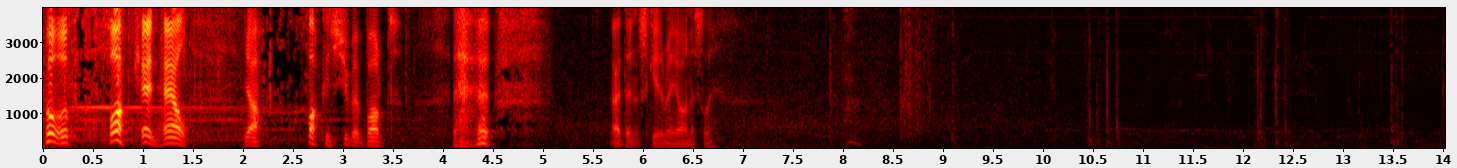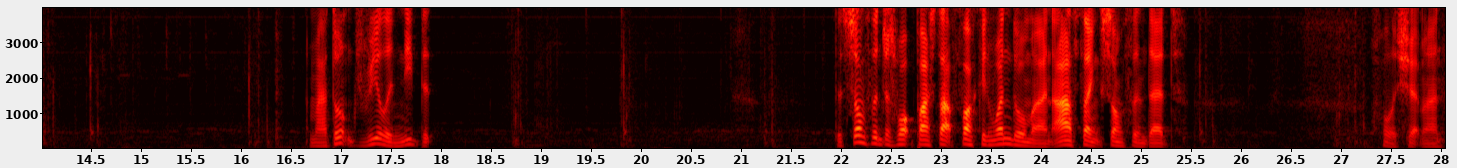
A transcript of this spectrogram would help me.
Oh, fucking hell! Yeah, fucking stupid bird. that didn't scare me, honestly. I mean, I don't really need it. Did something just walk past that fucking window, man? I think something did. Holy shit, man.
